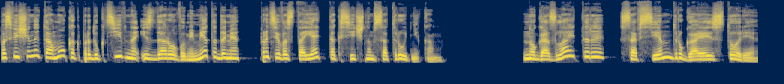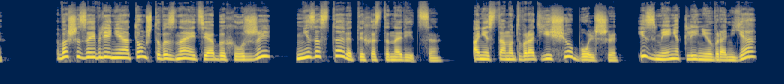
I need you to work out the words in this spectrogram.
посвящены тому, как продуктивно и здоровыми методами противостоять токсичным сотрудникам. Но газлайтеры — совсем другая история. Ваше заявление о том, что вы знаете об их лжи, не заставят их остановиться. Они станут врать еще больше, изменят линию вранья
